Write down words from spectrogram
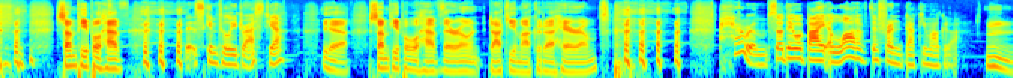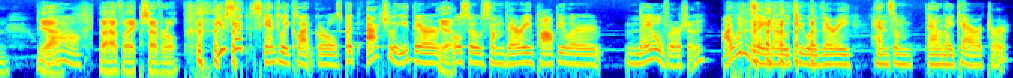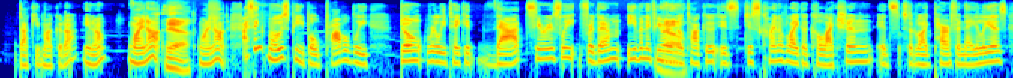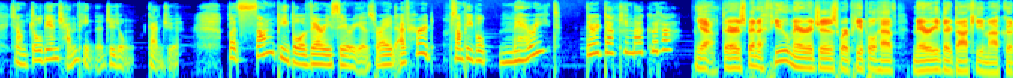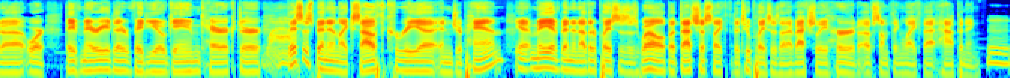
Some people have Skimpily dressed, yeah. yeah. Some people will have their own dakimakura harem. Harem. So they would buy a lot of different dakimakura. Hmm. Yeah. Wow. They'll have like several. you said scantily clad girls, but actually there are Yeah. also some very popular male version. I wouldn't say no to a very handsome anime character, Dakimakura, you know? Why not? yeah. Why not? I think most people probably don't really take it that seriously. For them, even if you're an No. otaku, it's just kind of like a collection. It's sort of like paraphernalias, 像周边产品的这种感觉. But some people are very serious, right? I've heard some people married their dakimakura. Yeah. There's been a few marriages where people have married their dakimakura or they've married their video game character. Wow. This has been in like South Korea and Japan. It may have been in other places as well, but that's just like the two places that I've actually heard of something like that happening. Hmm.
